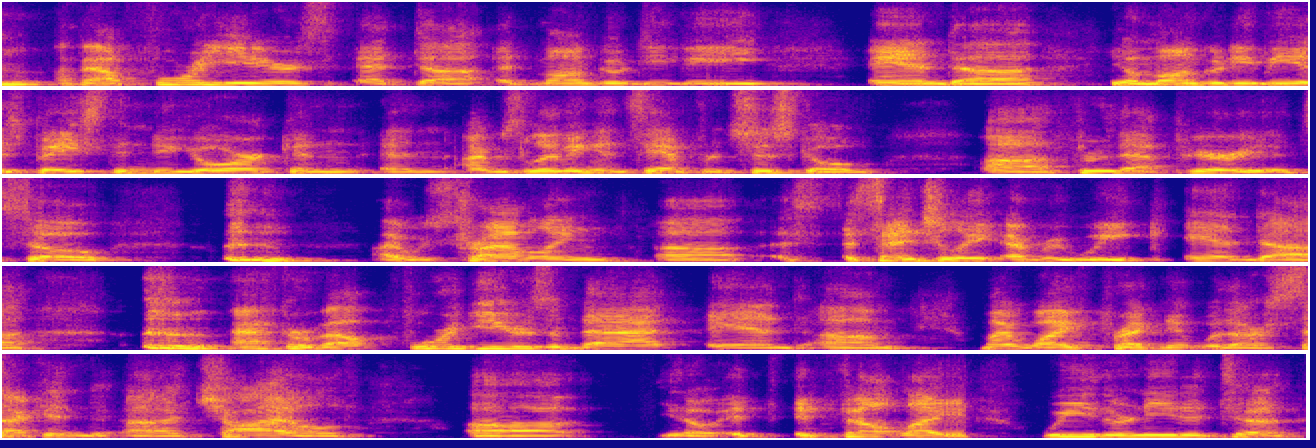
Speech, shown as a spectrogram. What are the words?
about four years at uh, at mongodb and uh, you know, MongoDB is based in New York, and and I was living in San Francisco uh, through that period. So I was traveling uh, essentially every week, and uh, after about four years of that, and um, my wife pregnant with our second uh, child, uh, you know, it, it felt like we either needed to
